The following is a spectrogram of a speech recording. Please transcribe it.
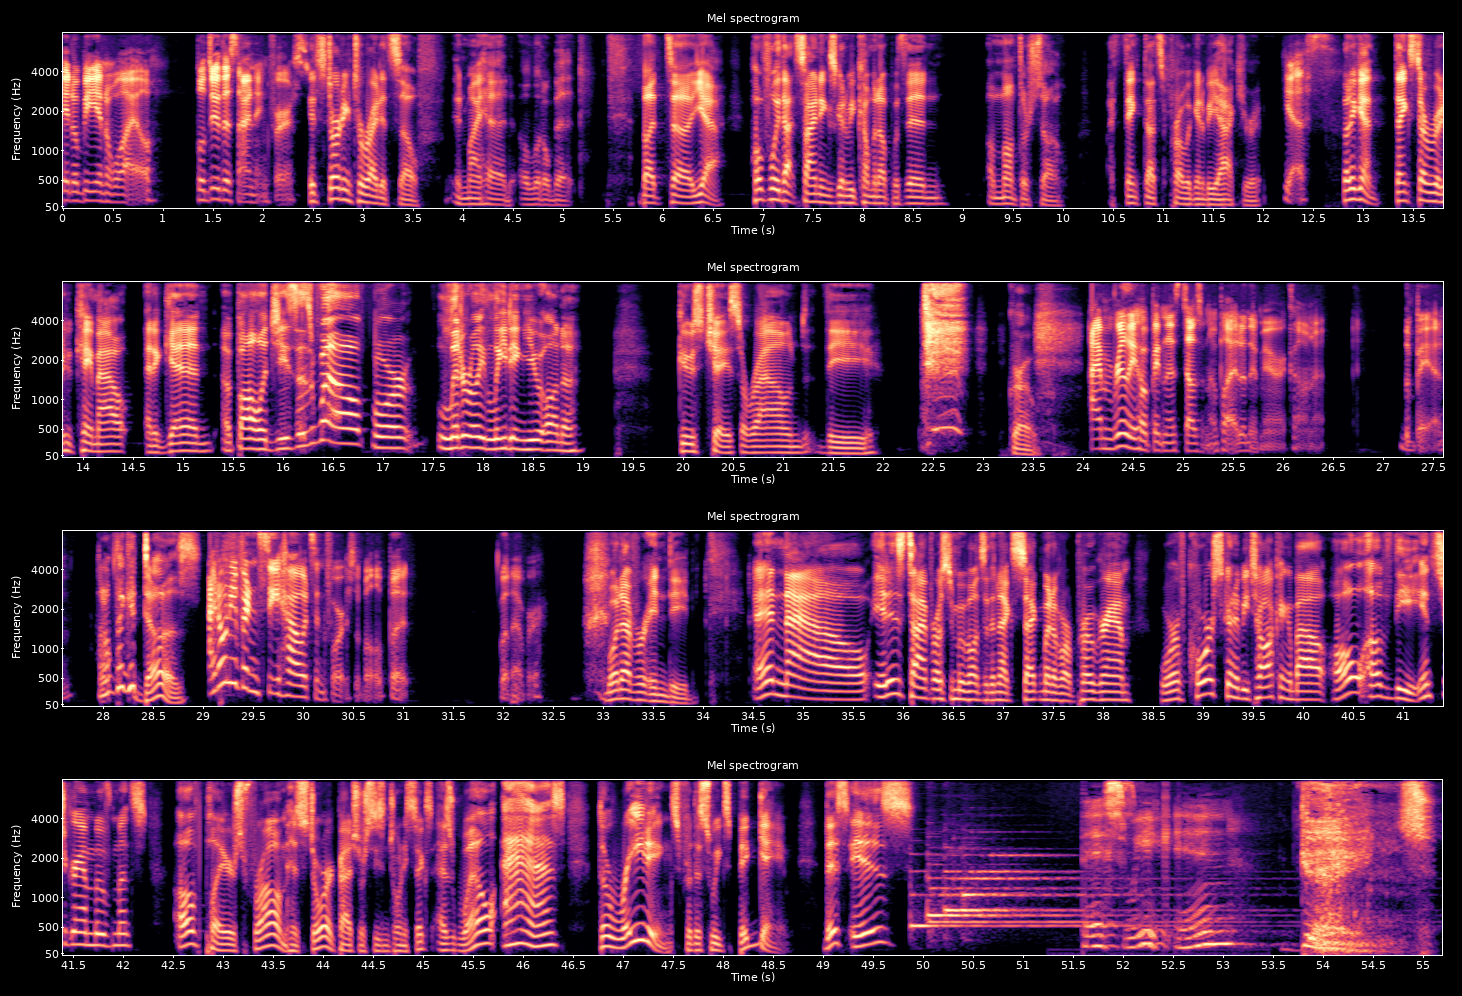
it'll be in a while. We'll do the signing first. it's starting to write itself in my head a little bit. But uh, yeah, hopefully that signing is going to be coming up within a month or so. I think that's probably going to be accurate. Yes. But again, thanks to everybody who came out. And again, apologies as well for literally leading you on a goose chase around the grove. I'm really hoping this doesn't apply to the Americana, the ban. I don't think it does. I don't even see how it's enforceable, but whatever. Whatever, indeed. And now it is time for us to move on to the next segment of our program. We're, of course, going to be talking about all of the Instagram movements of players from historic Bachelor Season 26, as well as the ratings for this week's big game. This is This week in Games.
